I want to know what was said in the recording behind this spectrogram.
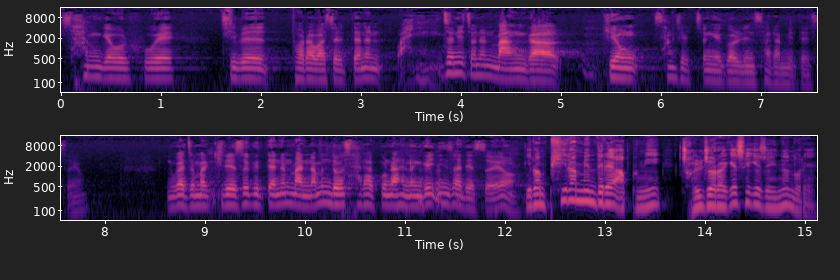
3개월 후에 집에 돌아왔을 때는 완전히 저는 망각, 기억 상실증에 걸린 사람이 됐어요. 누가 정말 길에서 그때는 만나면 너 살았구나 하는 게 인사됐어요. 이런 피란민들의 아픔이 절절하게 새겨져 있는 노래.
